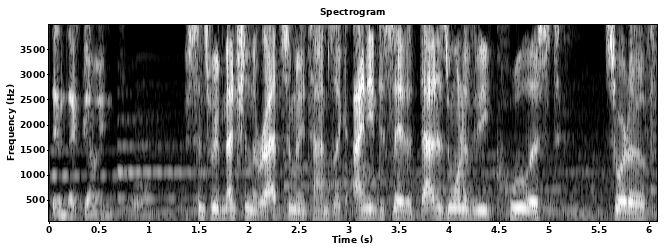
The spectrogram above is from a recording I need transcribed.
thing they're going for. Since we've mentioned the rat so many times, like I need to say that that is one of the coolest sort of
